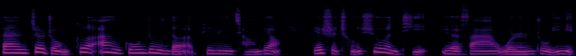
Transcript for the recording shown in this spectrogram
但这种个案公正的拼命强调，也使程序问题越发无人注意。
